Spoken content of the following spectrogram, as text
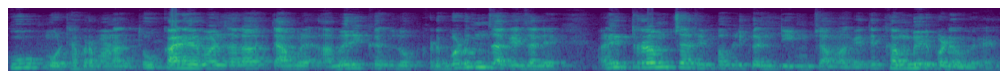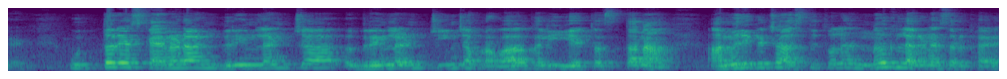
खूप मोठ्या प्रमाणात धोका निर्माण झाला. त्यामुळे अमेरिकन लोक खडबडून जागे झाले आणि ट्रम्पच्या रिपब्लिकन टीमच्या मागे ते खंबीरपणे उभे राहिले. उत्तरेस कॅनडा आणि ग्रीनलँडच्या ग्रीनलँड चीनच्या प्रभावाखाली येत असताना अमेरिकेच्या अस्तित्वाला नख लागण्यासारखं आहे.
